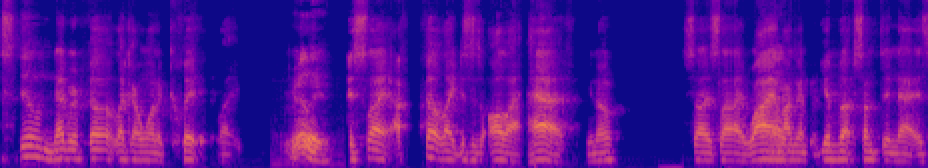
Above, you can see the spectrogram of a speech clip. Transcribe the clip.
still never felt like I want to quit. Like, really, it's like I felt like this is all I have, you know. So it's like, why am I going to give up something that is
